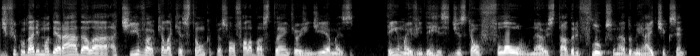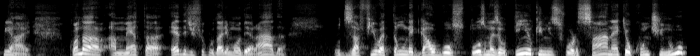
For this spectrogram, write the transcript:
dificuldade moderada, ela ativa aquela questão que o pessoal fala bastante hoje em dia, mas tem uma evidência disso, que é o flow, né, o estado de fluxo, né, do Mihai Csikszentmihalyi. Quando a, a meta é de dificuldade moderada, o desafio é tão legal, gostoso, mas eu tenho que me esforçar, né? Que eu continuo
